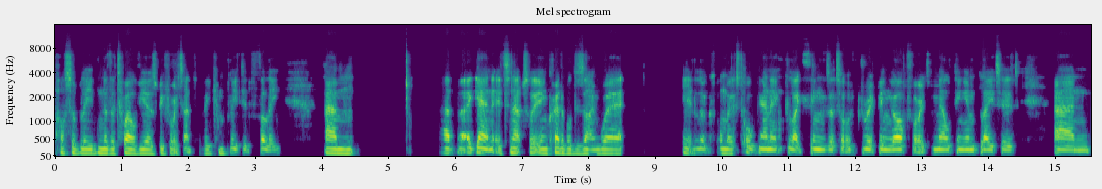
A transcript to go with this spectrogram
possibly another 12 years before it's actually completed fully. Um, uh, but again it's an absolutely incredible design where it looks almost organic like things are sort of dripping off or it's melting in places and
